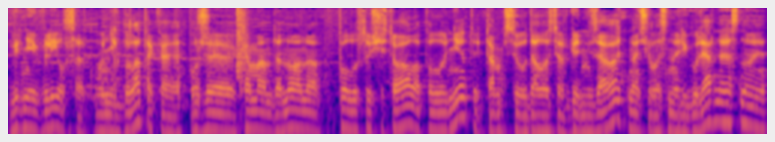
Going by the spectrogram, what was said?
Вернее, влился. У них была такая уже команда, но она полусуществовала, полу нет. И там все удалось организовать. Началось на регулярной основе.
